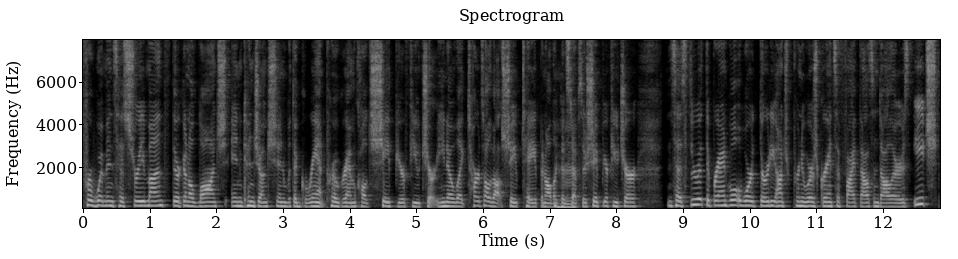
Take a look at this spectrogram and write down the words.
for Women's History Month, they're going to launch in conjunction with a grant program called Shape Your Future. You know, like Tarte's all about shape tape and all that good mm-hmm. stuff. So Shape Your Future. It says through it, the brand will award 30 entrepreneurs grants of $5,000 each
